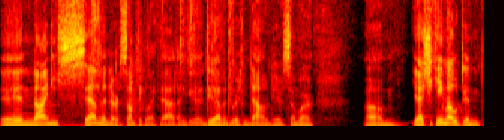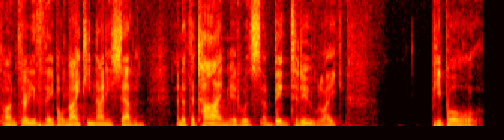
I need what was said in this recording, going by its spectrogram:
in '97 or something like that. I do have it written down here somewhere. Um, yeah, she came out in on 30th of April 1997, and at the time it was a big to do. Like people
